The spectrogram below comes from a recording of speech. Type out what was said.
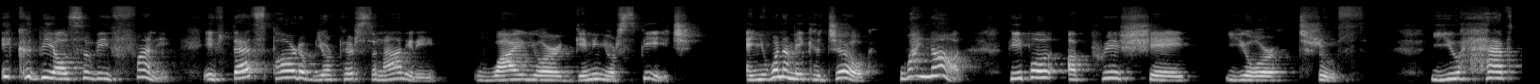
it could be also be funny. If that's part of your personality, while you're giving your speech and you want to make a joke, why not? People appreciate your truth. You have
